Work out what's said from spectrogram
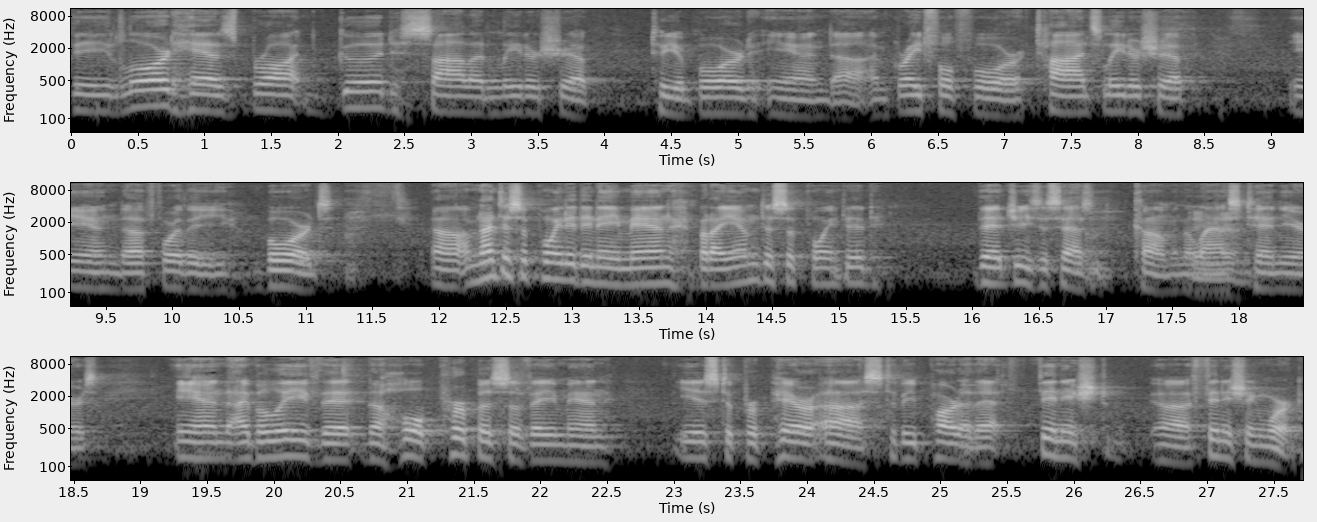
the Lord has brought good, solid leadership to your board. And uh, I'm grateful for Todd's leadership and uh, for the boards. Uh, I'm not disappointed in Amen, but I am disappointed that Jesus hasn't come in the Amen. last 10 years. And I believe that the whole purpose of Amen is to prepare us to be part of that finished, uh, finishing work.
